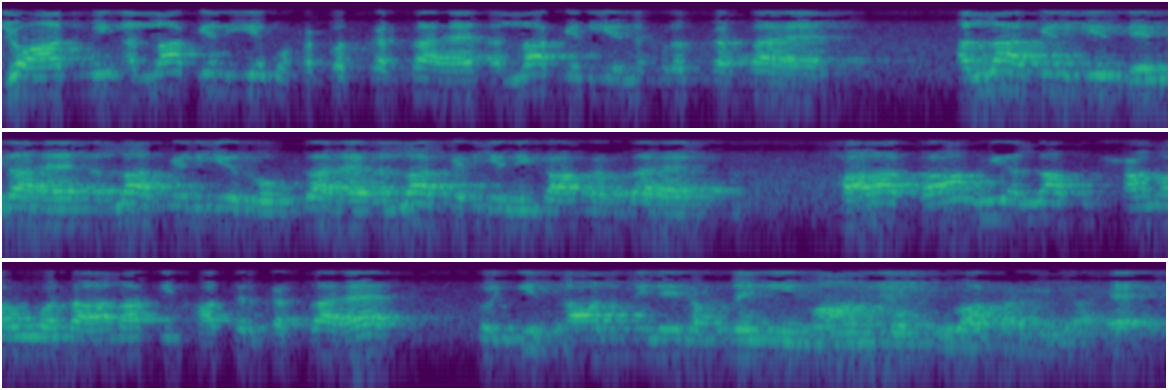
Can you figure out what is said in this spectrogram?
جو آدمی اللہ کے لیے محبت کرتا ہے، اللہ کے لیے نفرت کرتا ہے اللہ کے لیے دیتا ہے، اللہ کے لیے روکتا ہے، اللہ کے لیے نکاح کرتا ہے۔ سارا کام ہی اللہ سبحانہ ہوا تعالیٰ کی خاطر کرتا ہے۔ تو اس آدمی نے اپنے ایمان کو پورا کر لیا ہے۔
